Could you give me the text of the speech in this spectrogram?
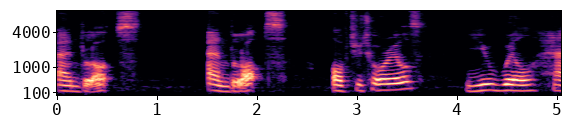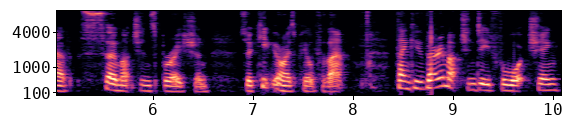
and lots and lots of tutorials, you will have so much inspiration. So keep your eyes peeled for that. Thank you very much indeed for watching.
